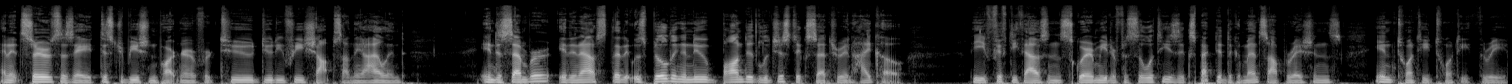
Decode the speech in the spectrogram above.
and it serves as a distribution partner for two duty free shops on the island. In December, it announced that it was building a new bonded logistics center in Haikou. The 50,000 square meter facility is expected to commence operations in 2023.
